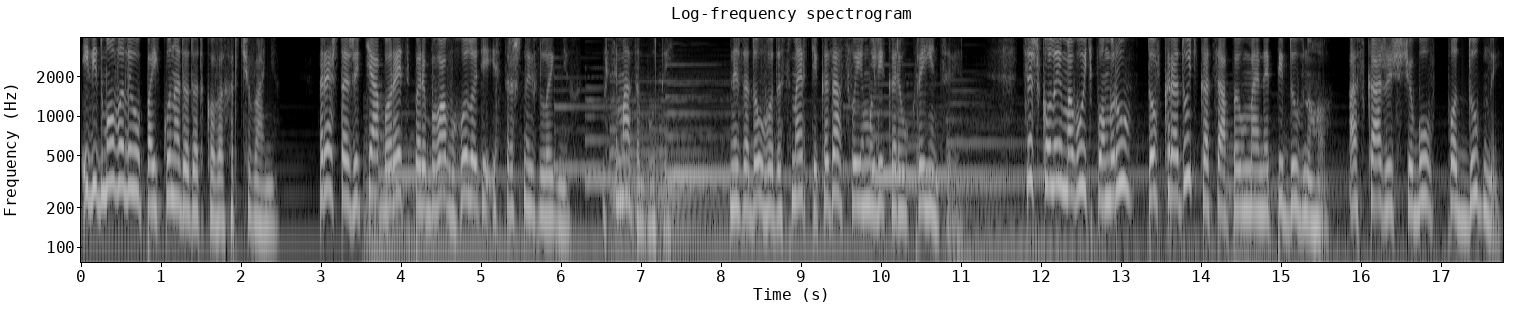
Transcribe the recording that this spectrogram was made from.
і відмовили у пайку на додаткове харчування. Решта життя борець перебував в голоді і страшних злиднях, усіма забутий. Незадовго до смерті казав своєму лікарю українцеві: Це ж коли, мабуть, помру, то вкрадуть кацапи в мене піддубного, а скажуть, що був поддубний.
